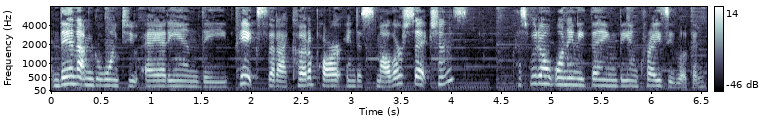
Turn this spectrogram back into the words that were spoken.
And then I'm going to add in the picks that I cut apart into smaller sections, because we don't want anything being crazy looking.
